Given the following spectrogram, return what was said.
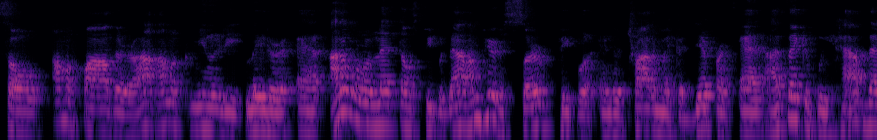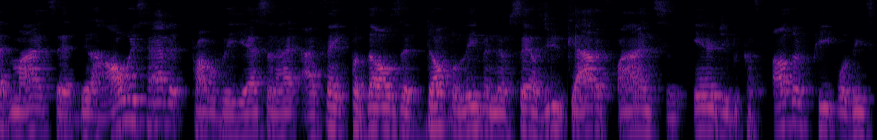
So I'm a father, I'm a community leader, and I don't want to let those people down. I'm here to serve people and to try to make a difference. And I think if we have that mindset, did I always have it? Probably yes. And I, I think for those that don't believe in themselves, you got to find some energy because other people, these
